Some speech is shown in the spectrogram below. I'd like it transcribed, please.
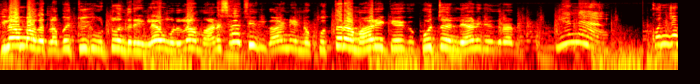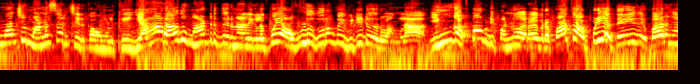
கிளாம்பாக்கத்துல போய் தூக்கி விட்டு வந்துடுறீங்களே? உங்களுக்கு எல்லாம் மனசாட்சி இருக்கான்னு இன்னும் குத்துற மாதிரி கேக்கு கூச்சம் இல்லையான்னு கேக்குறாரு. என்ன கொஞ்சமாச்சும் மனசாட்சி இருக்கா உங்களுக்கு? யாராவது மாற்றுத்திறனாளிகளை போய் அவ்வளவு தூரம் போய் விட்டுட்டு வருவாங்களா? எங்க அப்பா அப்படி பண்ணுவாரா? இவரை பார்த்தா அப்படியா தெரியுது பாருங்க.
